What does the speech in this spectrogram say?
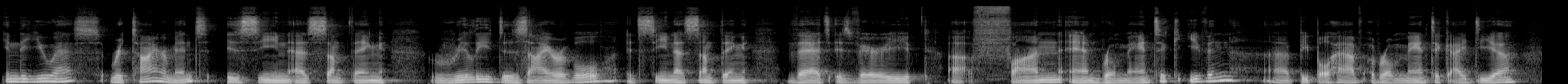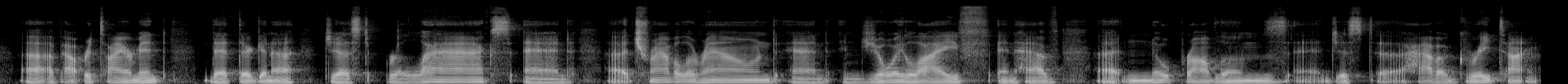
In the US, retirement is seen as something really desirable. It's seen as something that is very uh, fun and romantic, even. Uh, people have a romantic idea uh, about retirement that they're gonna just relax and uh, travel around and enjoy life and have uh, no problems and just uh, have a great time.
